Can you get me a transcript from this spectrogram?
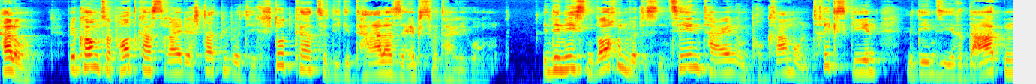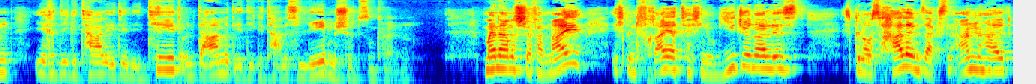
Hallo, willkommen zur Podcast-Reihe der Stadtbibliothek Stuttgart zu digitaler Selbstverteidigung. In den nächsten Wochen wird es in zehn Teilen um Programme und Tricks gehen, mit denen Sie Ihre Daten, Ihre digitale Identität und damit Ihr digitales Leben schützen können. Mein Name ist Stefan May, ich bin freier Technologiejournalist, ich bin aus Halle in Sachsen-Anhalt,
